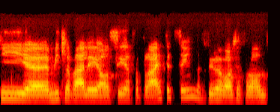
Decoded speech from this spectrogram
die äh, mittlerweile ja sehr verbreitet sind. Früher war es ja vor allem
